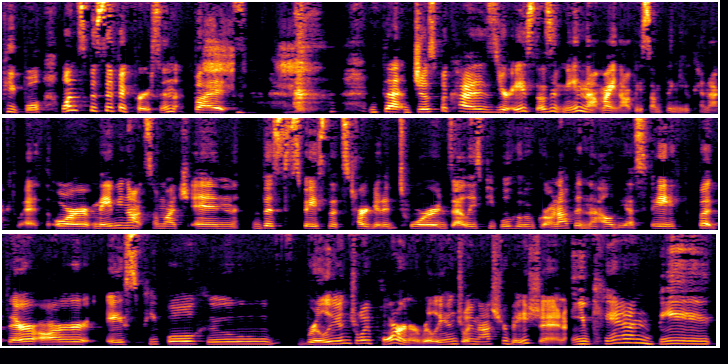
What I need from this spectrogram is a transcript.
people, one specific person, but that just because you're ace doesn't mean that might not be something you connect with, or maybe not so much in this space that's targeted towards at least people who have grown up in the LDS faith. But there are ace people who really enjoy porn or really enjoy masturbation. You can be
